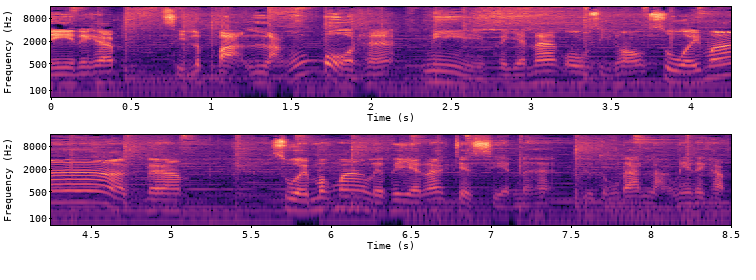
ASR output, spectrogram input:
นี่นะครับ ศิลปะหลังโบสถ์ฮะนี่พญานาคองค์สีทองสวยมากนะครับ สวยมากๆเลยพญานาคเจ็ดเสียนนะฮะอยู่ตรงด้านหลังนี่นะครับ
